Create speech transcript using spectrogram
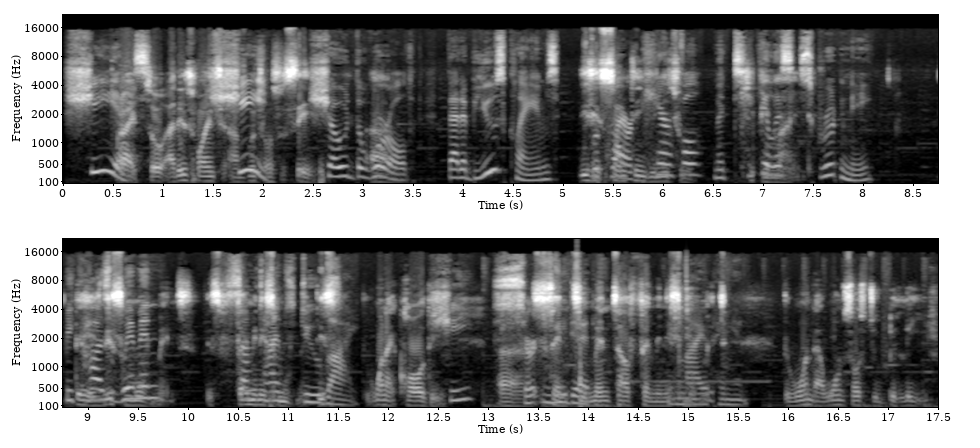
She is. Right. So at this point, she I'm going to also say showed the world um, that abuse claims require careful, meticulous scrutiny because women movement, this sometimes movement, do this, lie. The one I call the she uh, sentimental did, feminist in my movement. Opinion. The one that wants us to believe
